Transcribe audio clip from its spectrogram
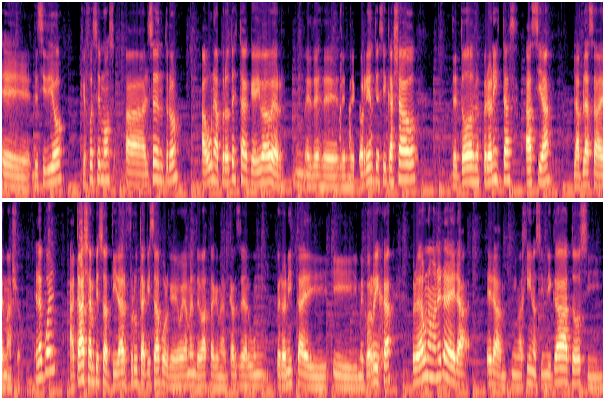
eh, decidió que fuésemos al centro a una protesta que iba a haber eh, desde, desde Corrientes y Callao de todos los peronistas hacia la Plaza de Mayo. En la cual Acá ya empiezo a tirar fruta quizá porque obviamente basta que me alcance algún peronista y, me corrija, pero de alguna manera era, era me imagino, sindicatos y,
